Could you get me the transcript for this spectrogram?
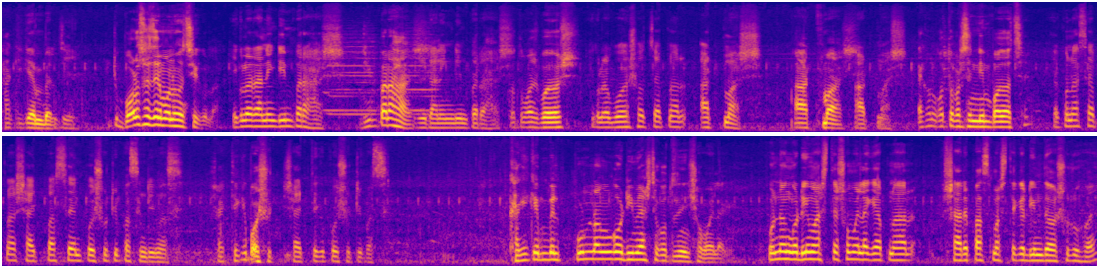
খাকি ক্যাম্বেল। জি। একটু বড় সাইজের মনে হচ্ছে এগুলো। এগুলো রানিং ডিম পাড়া হাঁস। ডিম পাড়া হাঁস? জি রানিং ডিম পাড়া হাঁস। কত মাস বয়স? এগুলোর বয়স হচ্ছে আপনার আট মাস। আট মাস। আট মাস। এখন কত পার্সেন্ট ডিম পাওয়া যাচ্ছে? এখন আছে আপনার ষাট পার্সেন্ট পঁয়ষট্টি পার্সেন্ট ডিম আছে। ষাট থেকে পঁয়ষট্টি। ষাট থেকে পঁয়ষট্টি পার্সেন্ট খাকি ক্যাম্বেল পূর্ণাঙ্গ ডিমে আসতে কতদিন সময় লাগে? পূর্ণাঙ্গ ডিম আসতে সময় লাগে আপনার সাড়ে পাঁচ মাস থেকে ডিম দেওয়া শুরু হয়।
